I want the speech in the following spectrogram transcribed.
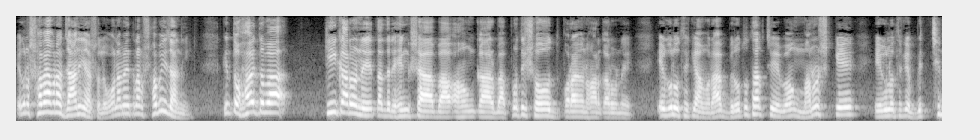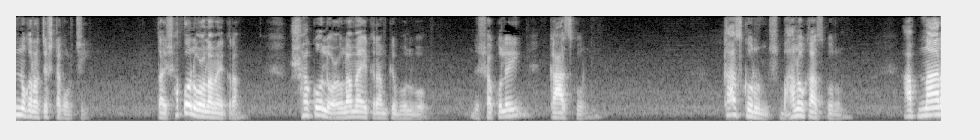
এগুলো সবাই আমরা জানি আসলে ওলাম একরাম সবই জানি। কিন্তু হয়তোবা কি কারণে তাদের হিংসা বা অহংকার বা প্রতিশোধ পরায়ণ হওয়ার কারণে এগুলো থেকে আমরা বিরত থাকছি এবং মানুষকে এগুলো থেকে বিচ্ছিন্ন করার চেষ্টা করছি? তাই সকল ওলামা একরাম, সকল ওলামা একরামকে বলব যে সকলেই কাজ করুন। কাজ করুন, ভালো কাজ করুন। আপনার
